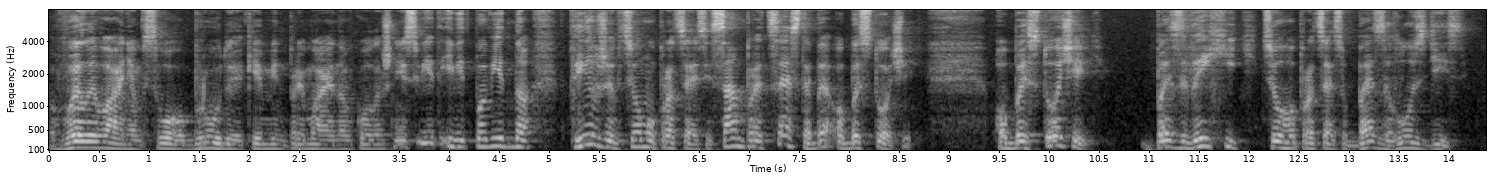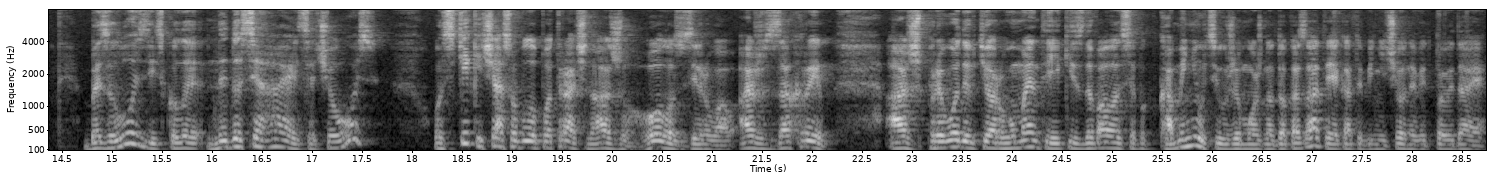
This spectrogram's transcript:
виливанням свого бруду, яким він приймає навколишній світ, і відповідно ти вже в цьому процесі. Сам процес тебе обесточить. Обесточить безвихідь цього процесу, безглуздість. Безглуздість, коли не досягається чогось. От стільки часу було потрачено, аж голос зірвав, аж захрип, аж приводив ті аргументи, які, здавалося б, каменюці вже можна доказати, яка тобі нічого не відповідає.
